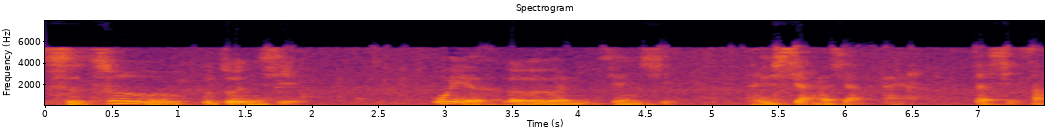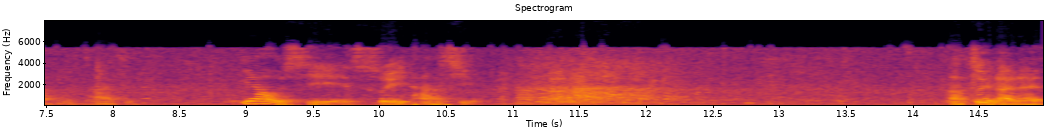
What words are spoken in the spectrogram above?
此处不准写，为何你先写？他又想了想，哎呀，再写上一叉子，要写随他写。啊，最来了，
